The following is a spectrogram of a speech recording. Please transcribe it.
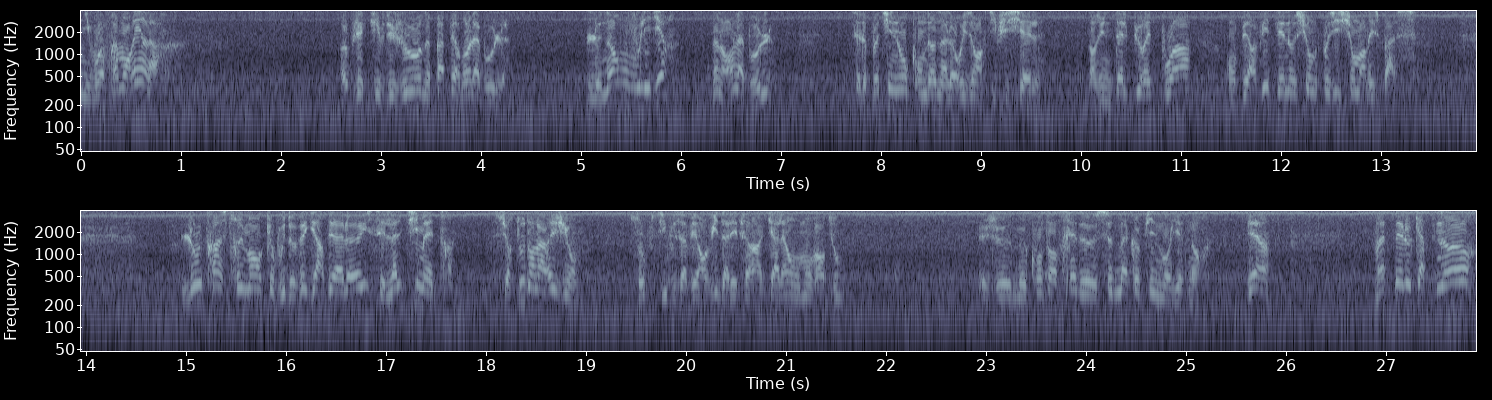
On n'y voit vraiment rien là. Objectif du jour, ne pas perdre la boule. Le nord, vous voulez dire? Non, non, la boule. C'est le petit nom qu'on donne à l'horizon artificiel. Dans une telle purée de poids, on perd vite les notions de position dans l'espace. L'autre instrument que vous devez garder à l'œil, c'est l'altimètre, surtout dans la région. Sauf si vous avez envie d'aller faire un câlin au Mont Ventoux. Je me contenterai de ceux de ma copine, mon lieutenant. Bien. Maintenez le cap nord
